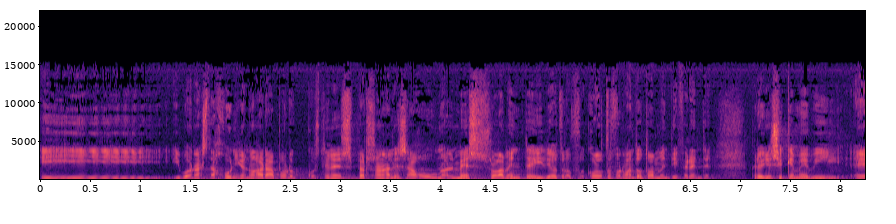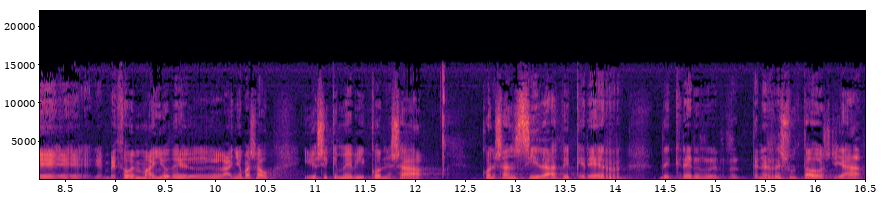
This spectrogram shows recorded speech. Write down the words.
y, bueno, hasta junio, ¿no? Ahora por cuestiones personales hago uno al mes solamente y de otro, con otro formato totalmente diferente. Pero yo sí que me vi, eh, empezó en mayo del año pasado, y yo sí que me vi con esa con esa ansiedad de querer, de querer tener resultados ya.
